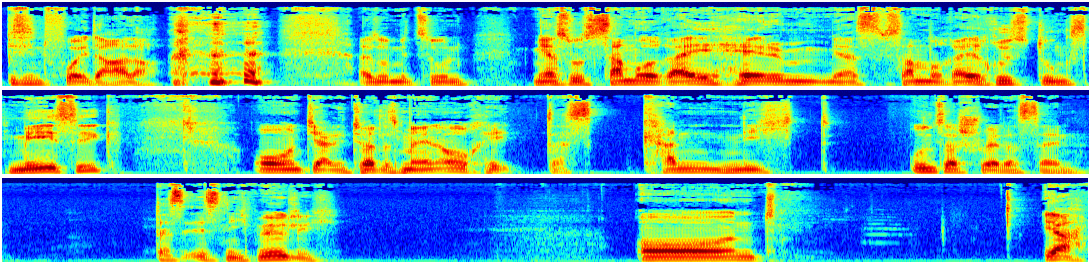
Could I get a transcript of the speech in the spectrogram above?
bisschen feudaler. also mit so mehr so Samurai-Helm, mehr so Samurai-Rüstungsmäßig. Und ja, die Turtles meinen auch, hey, das kann nicht unser Shredder sein. Das ist nicht möglich. Und ja,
